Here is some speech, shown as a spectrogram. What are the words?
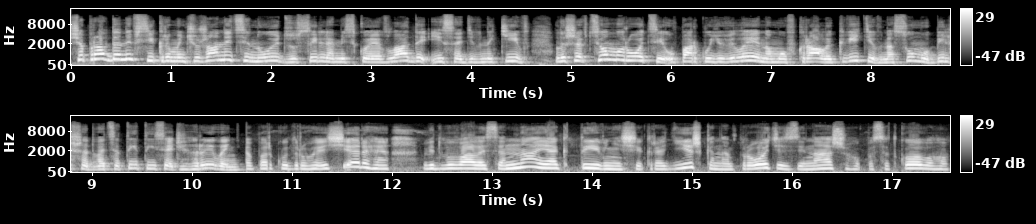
Щоправда, не всі кременчужани цінують зусилля міської влади і садівників. Лише в цьому році у парку ювілейному вкрали квітів на суму більше 20 тисяч гривень. У парку другої черги відбувалися найактивніші крадіжки на протязі нашого посадкового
